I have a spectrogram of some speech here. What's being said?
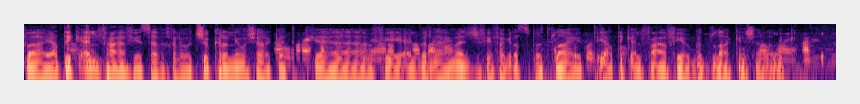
فيعطيك ألف عافية أستاذ خلود. شكرا لمشاركتك في البرنامج في فقرة spotlight يعطيك. ألف عافية و good luck إن شاء الله الله لك. يعافيكم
